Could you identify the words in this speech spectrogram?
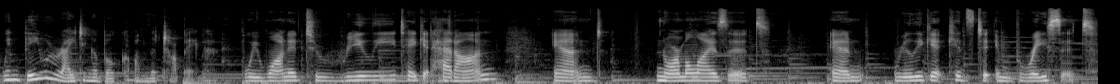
when they were writing a book on the topic. We wanted to really take it head on and normalize it and really get kids to embrace it,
